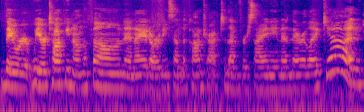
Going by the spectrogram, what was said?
they were we were talking on the phone, and I had already sent the contract to them for signing, and they were like, "Yeah, and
